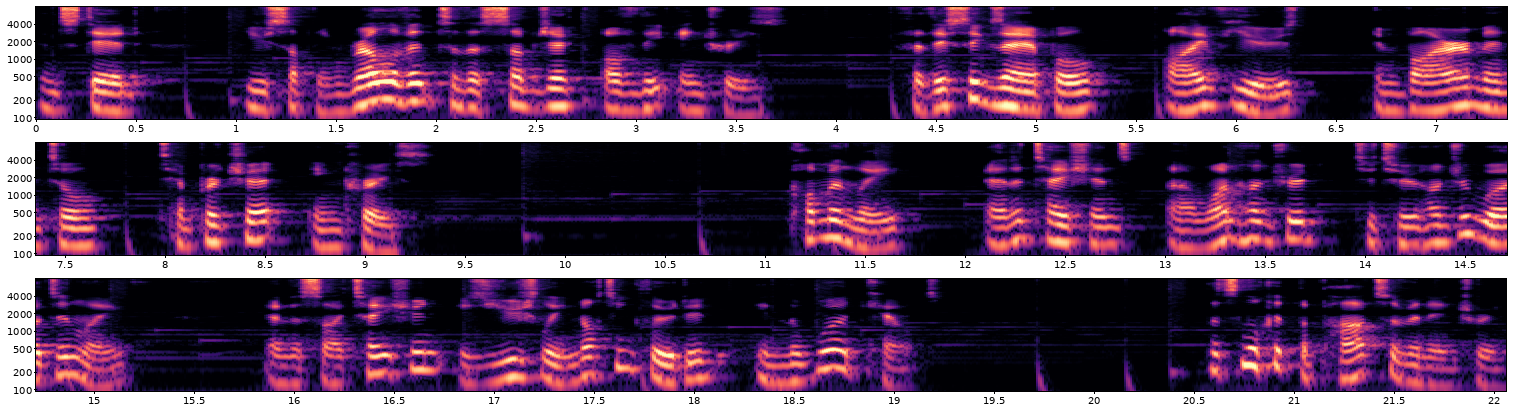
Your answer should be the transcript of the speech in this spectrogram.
Instead, use something relevant to the subject of the entries. For this example, I've used environmental temperature increase. Commonly, annotations are 100 to 200 words in length, and the citation is usually not included in the word count. Let's look at the parts of an entry.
